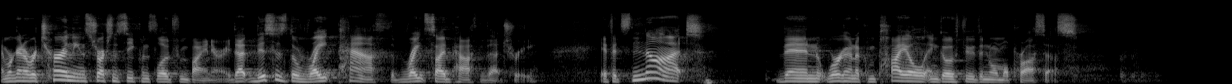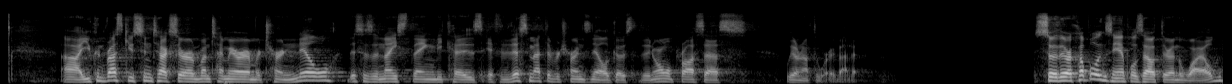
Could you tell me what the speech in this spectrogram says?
And we're going to return the instruction sequence load from binary. That this is the right path, the right side path of that tree. If it's not, then we're going to compile and go through the normal process. Uh, you can rescue syntax error and runtime error and return nil. This is a nice thing because if this method returns nil, it goes through the normal process. We don't have to worry about it. So there are a couple examples out there in the wild.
